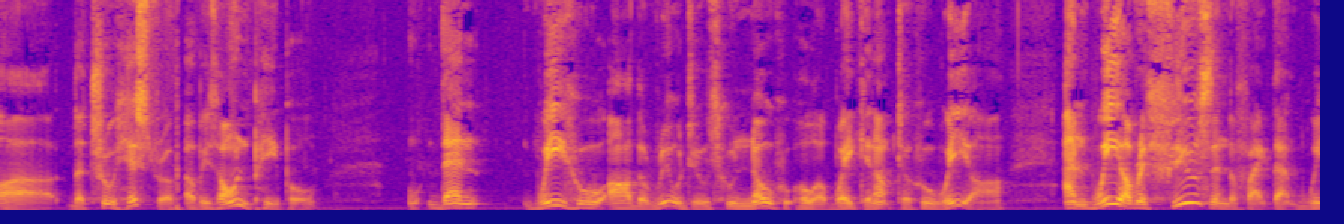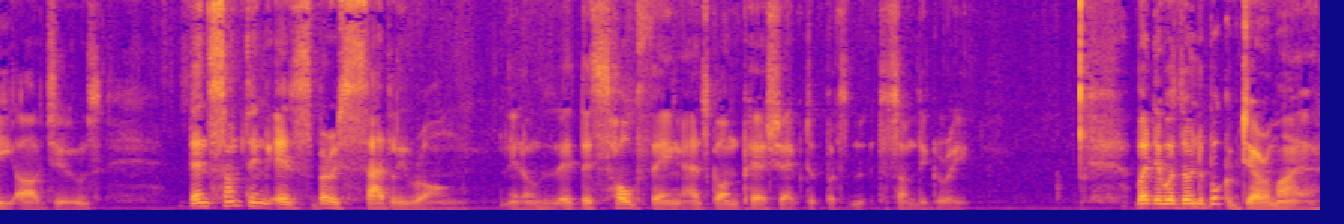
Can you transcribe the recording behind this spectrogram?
uh, the true history of, of, his own people, then we who are the real Jews, who know who, who are waking up to who we are, and we are refusing the fact that we are Jews, then something is very sadly wrong. You know, this whole thing has gone pear shaped to, to some degree. But it was in the book of Jeremiah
